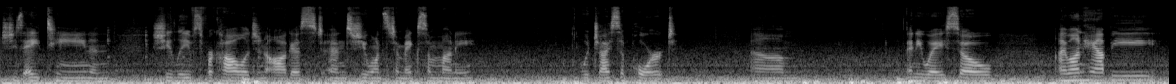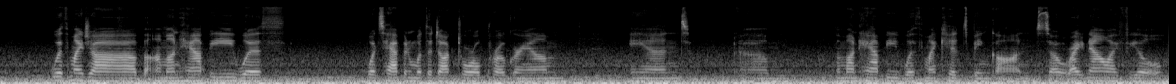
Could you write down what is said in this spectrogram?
She's 18 and she leaves for college in August and she wants to make some money, which I support. Um, anyway, so I'm unhappy with my job. I'm unhappy with what's happened with the doctoral program. And I'm unhappy with my kids being gone. So right now I feel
